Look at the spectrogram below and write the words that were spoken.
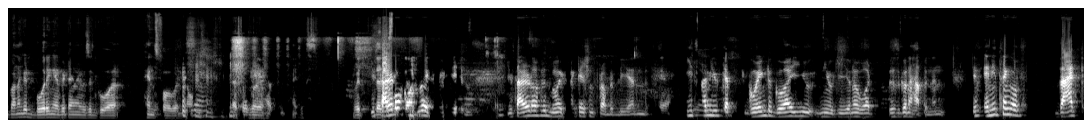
gonna get boring every time I visit Goa henceforward now. Yeah. That's what's gonna happen, I guess. With You started off with no expectations. You started off with no expectations probably, and Yeah. each time you kept going to Goa, you knew, you know what, this is gonna happen. And if anything of that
